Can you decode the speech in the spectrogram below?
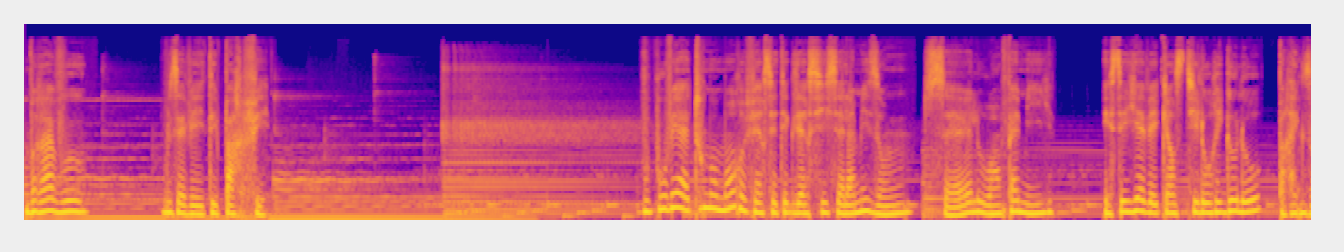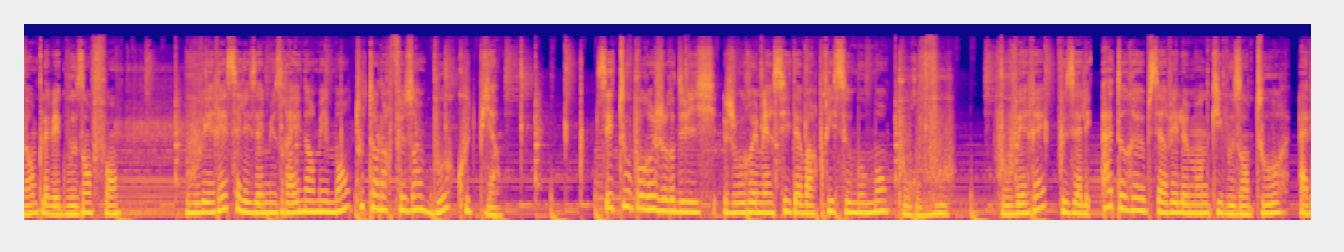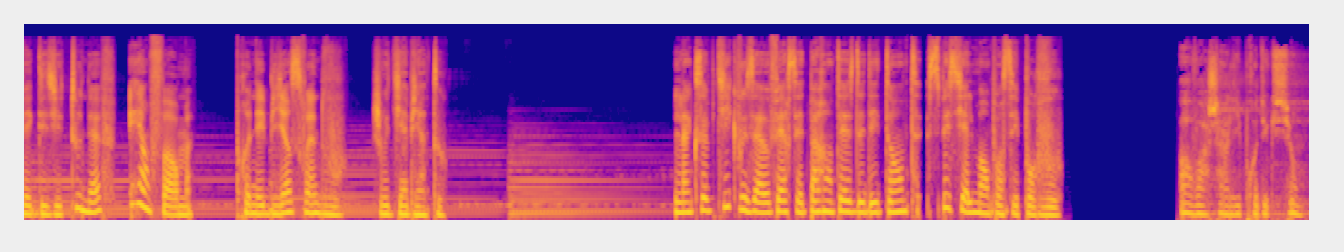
Bravo, vous avez été parfait. Vous pouvez à tout moment refaire cet exercice à la maison, seul ou en famille. Essayez avec un stylo rigolo, par exemple avec vos enfants. Vous verrez, ça les amusera énormément tout en leur faisant beaucoup de bien. C'est tout pour aujourd'hui. Je vous remercie d'avoir pris ce moment pour vous. Vous verrez, vous allez adorer observer le monde qui vous entoure avec des yeux tout neufs et en forme. Prenez bien soin de vous. Je vous dis à bientôt. Lynx Optique vous a offert cette parenthèse de détente spécialement pensée pour vous. Au revoir Charlie Productions.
